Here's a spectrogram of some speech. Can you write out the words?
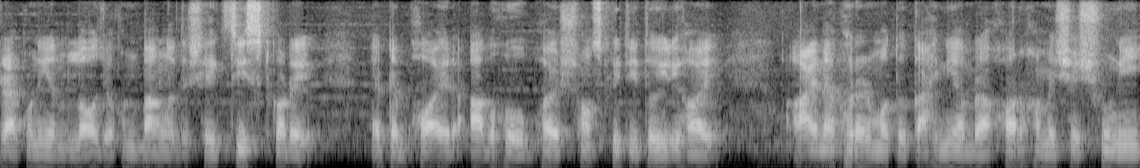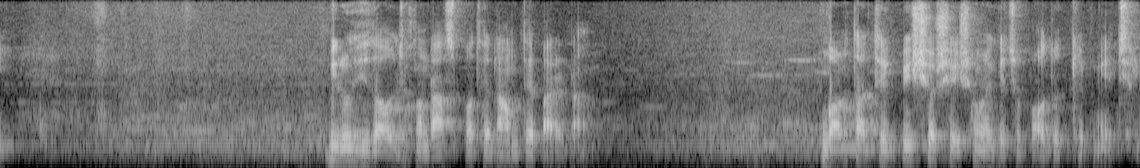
ড্রাকোনিয়ান ল যখন বাংলাদেশে এক্সিস্ট করে, একটা ভয়ের আবহ, ভয়ের সংস্কৃতি তৈরি হয়, আয়নাঘরের মতো কাহিনী আমরা হরহামেশে শুনি, বিরোধী দল যখন রাজপথে নামতে পারে না, গণতান্ত্রিক বিশ্ব সেই সময় কিছু পদক্ষেপ নিয়েছিল,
